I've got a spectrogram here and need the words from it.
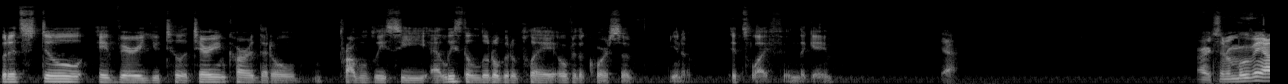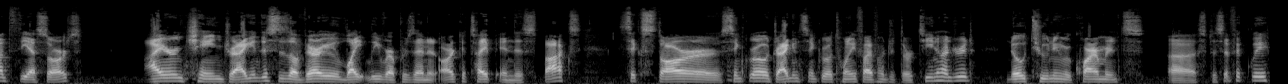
but it's still a very utilitarian card that'll probably see at least a little bit of play over the course of you know its life in the game. Yeah. All right, so we're moving on to the SRs. Iron Chain Dragon. This is a very lightly represented archetype in this box. Six star synchro, Dragon Synchro 2500 1300. No tuning requirements uh, specifically.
